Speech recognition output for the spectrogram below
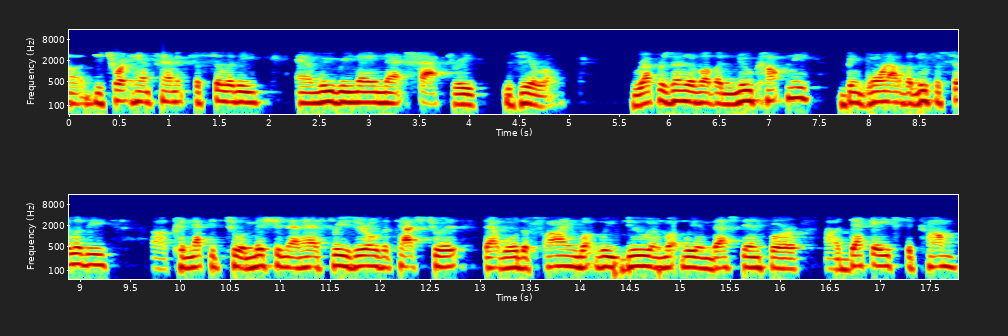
uh, Detroit Hamtramck facility and we renamed that Factory Zero. Representative of a new company being born out of a new facility, uh, connected to a mission that has three zeros attached to it that will define what we do and what we invest in for uh, decades to come,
